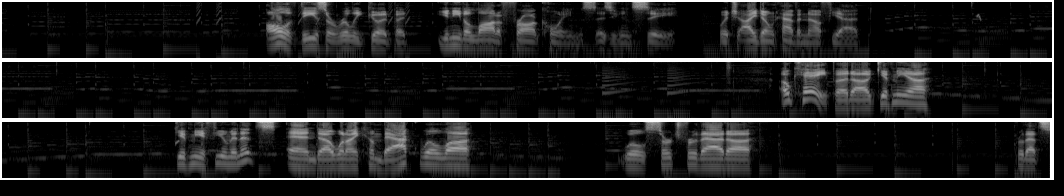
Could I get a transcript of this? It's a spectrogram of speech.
All of these are really good, but you need a lot of frog coins, as you can see, which I don't have enough yet. Okay, but uh, give me a give me a few minutes, and uh, when I come back, we'll uh, we'll search for that uh, for that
